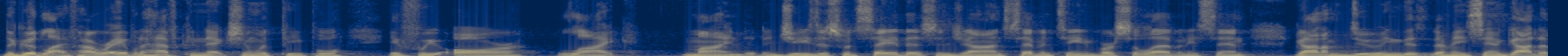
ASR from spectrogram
the good life, how we're able to have connection with people if we are like minded. And Jesus would say this in John 17, verse 11. He's saying, God, I'm doing this. I mean, he's saying, God,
